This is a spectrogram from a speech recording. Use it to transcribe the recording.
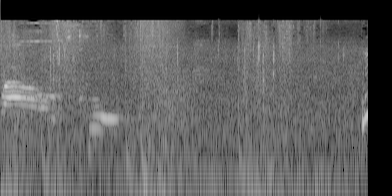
Wow, cool. Woo!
